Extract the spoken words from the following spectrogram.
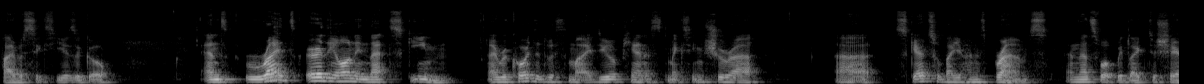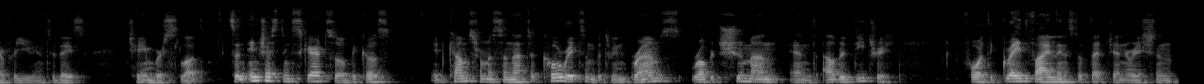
five or six years ago. And right early on in that scheme, I recorded with my duo pianist Maxim Stšura uh, Scherzo by Johannes Brahms, and that's what we'd like to share for you in today's chamber slot. It's an interesting scherzo because it comes from a sonata co-written between Brahms, Robert Schumann and Albert Dietrich for the great violinist of that generation,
